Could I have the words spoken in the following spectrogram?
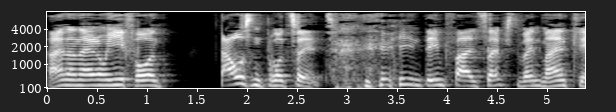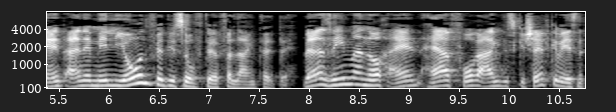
einen ROI von 1000 Prozent. Wie in dem Fall, selbst wenn mein Klient eine Million für die Software verlangt hätte, wäre es immer noch ein hervorragendes Geschäft gewesen.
